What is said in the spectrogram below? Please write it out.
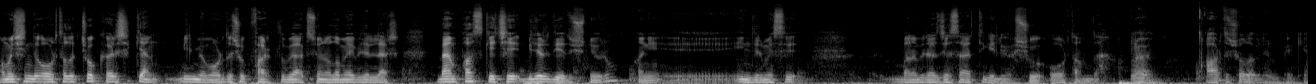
Ama şimdi ortalık çok karışıkken bilmiyorum orada çok farklı bir aksiyon alamayabilirler. Ben pas geçebilir diye düşünüyorum. Hani e, indirmesi bana biraz cesaretli geliyor şu ortamda. Evet. Artış olabilir mi peki?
